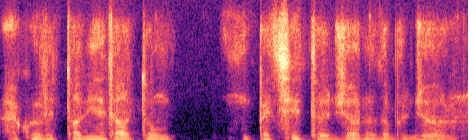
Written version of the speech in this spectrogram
a cui viene tolto un, pezzetto giorno dopo giorno.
